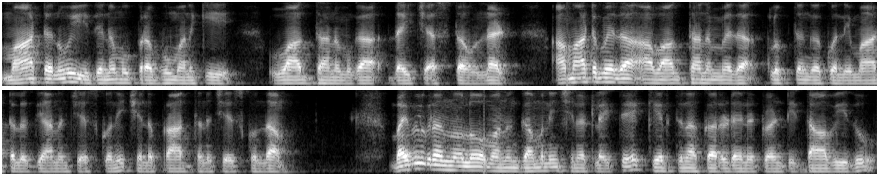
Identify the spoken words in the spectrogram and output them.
మాటను ఈ దినము ప్రభు మనకి వాగ్దానముగా దయచేస్తూ ఉన్నాడు. ఆ మాట మీద ఆ వాగ్దానం మీద క్లుప్తంగా కొన్ని మాటలు ధ్యానం చేసుకొని చిన్న ప్రార్థన చేసుకుందాం. బైబిల్ గ్రంథంలో మనం గమనించినట్లయితే కీర్తనకారుడైనటువంటి దావీదు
